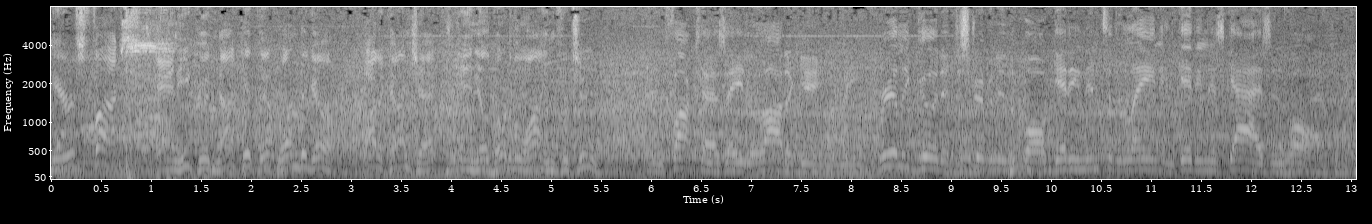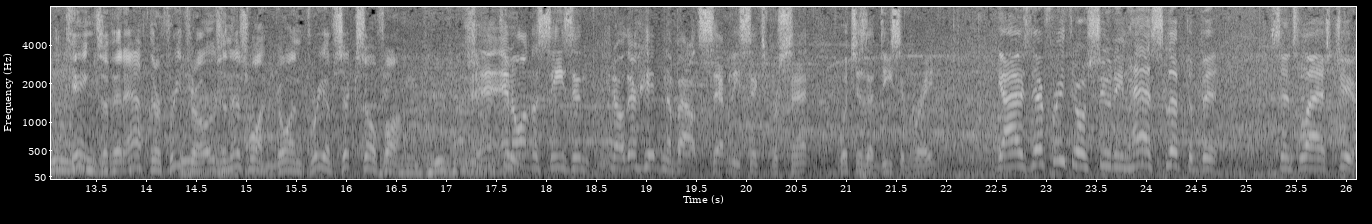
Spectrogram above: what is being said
Here's Fox, and he could not get that one to go. Out of contact, and he'll go to the line for two. And Fox has a lot of game. I mean, really good at distributing the ball, getting into the lane, and getting his guys involved. The Kings have hit half their free throws in this one, going three of six so far. And, and on the season, you know, they're hitting about 76%, which is a decent rate. Guys, their free throw shooting has slipped a bit since last year,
